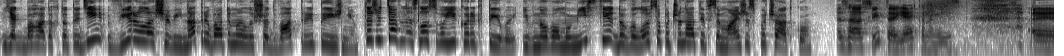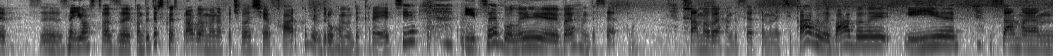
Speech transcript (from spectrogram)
Як багато хто тоді вірила, що війна триватиме лише 2-3 тижні. Та життя внесло свої корективи, і в новому місті довелося починати все майже спочатку. За освітою я економіст. Е, Знайомство з кондитерською справою в мене почалося ще в Харкові, в другому декреті. І це були веган-десерти. Саме веган-десерти мене цікавили, вабили, і саме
